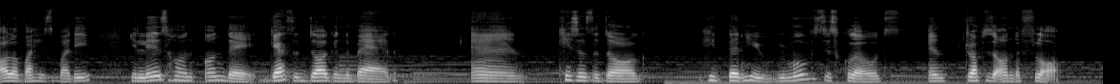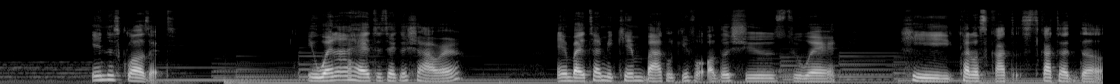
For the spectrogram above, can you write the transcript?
all over his body. He lays on, on there, gets the dog in the bed, and kisses the dog. He then he removes his clothes and drops it on the floor in his closet. He went ahead to take a shower, and by the time he came back looking for other shoes to wear, he kind of scattered, scattered the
